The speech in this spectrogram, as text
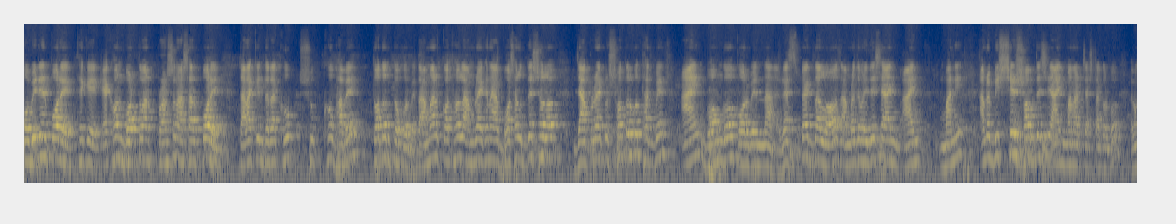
কোভিডের পরে থেকে এখন বর্তমান প্রশাসন আসার পরে তারা কিন্তু এটা খুব সূক্ষ্মভাবে তদন্ত করবে। তা আমার কথা হলো, আমরা এখানে বসার উদ্দেশ্য হলো যে আপনারা একটু সতর্ক থাকবেন, আইন ভঙ্গ করবেন না। রেসপেক্ট দ্য লজ আমরা যেমন এই দেশে আইন আইন মানি, আমরা বিশ্বের সব দেশে আইন মানার চেষ্টা করব এবং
